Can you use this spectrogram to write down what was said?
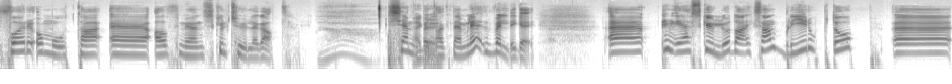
for å motta eh, Alf Mjøens kulturlegat. Ja. Kjempetakknemlig. Veldig gøy. Uh, jeg skulle jo da, ikke sant, bli ropt opp, uh,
